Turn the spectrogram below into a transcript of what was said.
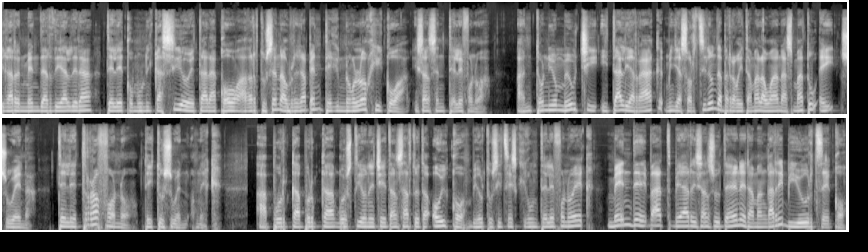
Emeretzigarren menderdi aldera telekomunikazioetarako agertu zen aurrerapen teknologikoa izan zen telefonoa. Antonio Meucci italiarrak mila sortzilun da berrogeita malauan asmatu ei zuena. Teletrofono deitu zuen honek. Apurka apurka guztion etxeetan sartu eta oiko bihurtu zitzaizkigun telefonoek mende bat behar izan zuten eramangarri bihurtzeko.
